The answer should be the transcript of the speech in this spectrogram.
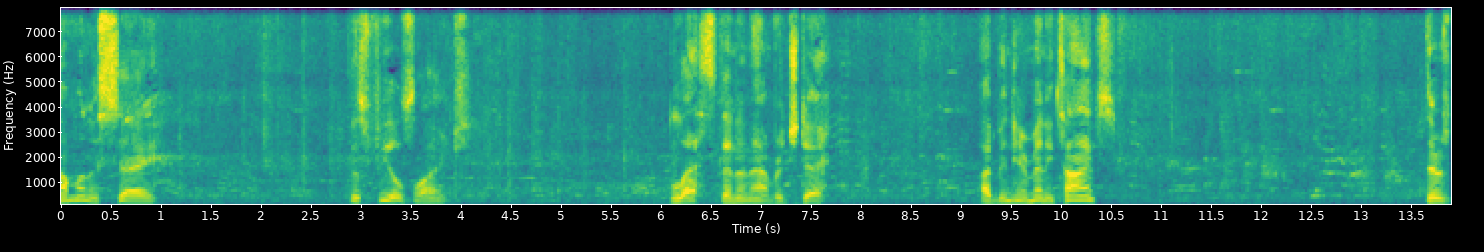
I'm going to say this feels like less than an average day. I've been here many times. There's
